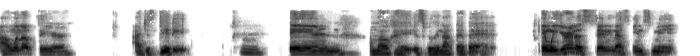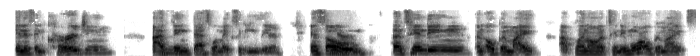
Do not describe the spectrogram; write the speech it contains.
I went up there. I just did it. Mm. And I'm like, okay, it's really not that bad. And when you're in a setting that's intimate and it's encouraging, I mm. think that's what makes it easier. And so yeah attending an open mic. I plan on attending more open mics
